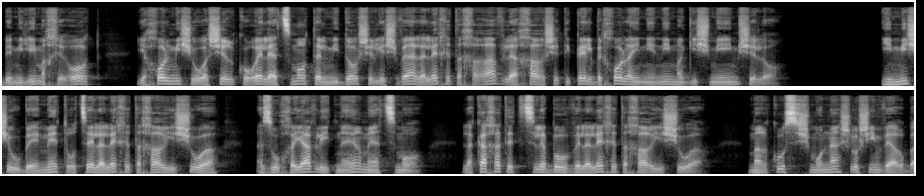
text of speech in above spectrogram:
במילים אחרות, יכול מישהו אשר קורא לעצמו תלמידו של ישביה ללכת אחריו לאחר שטיפל בכל העניינים הגשמיים שלו. אם מישהו באמת רוצה ללכת אחר ישוע, אז הוא חייב להתנער מעצמו, לקחת את צלבו וללכת אחר ישוע. מרקוס 8:34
